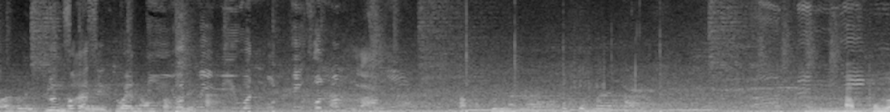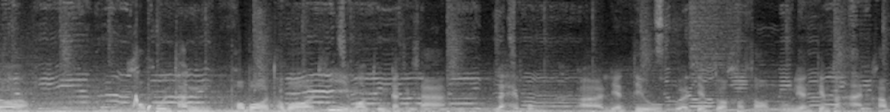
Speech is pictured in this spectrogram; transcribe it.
อสก็เลยวิ่งเข้าไปเลยช่วยน้องตอนนั้นเลยค่ะขอบคุณนะคะขอบคุณมากค่ะ ครับผมก็ ขอบคุณท่านพบทบที่มอบทุนการศึกษา และให้ผมเรียนติวเพื่อเตรียมตัวเข้าสอบโรงเรียนเตรียมทหารครับ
